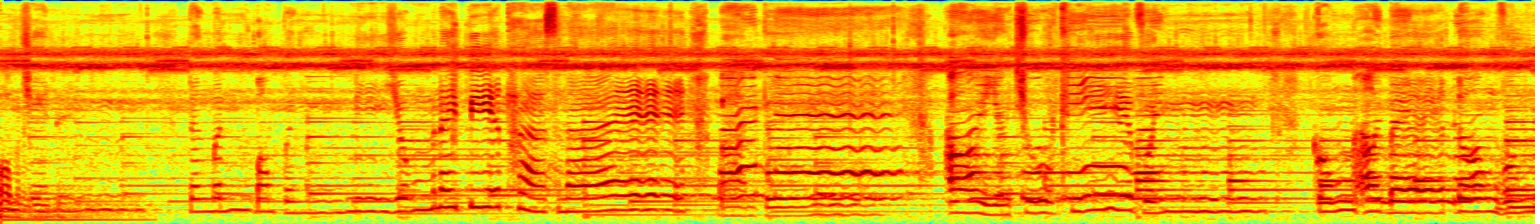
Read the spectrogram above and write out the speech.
បងមិនរៀនទេទាំងមិនបងពេញនិយមនៃពាក្យថាស្នេហ៍បានទេឲ្យយើងជួបគ្នាវិញកុំឲ្យបេះដូងវង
